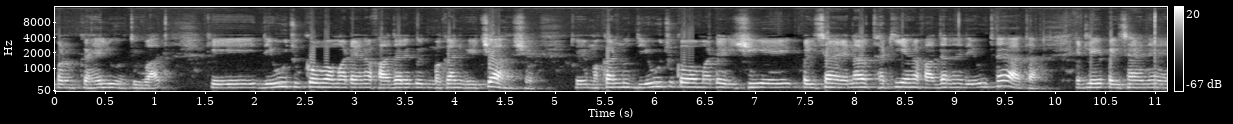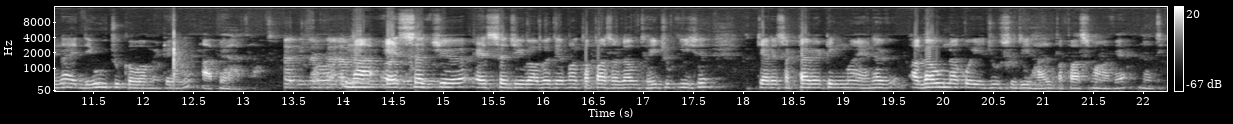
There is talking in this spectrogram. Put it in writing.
પણ કહેલું હતું વાત કે દેવું ચૂકવવા માટે એના ફાધરે કોઈક મકાન વેચ્યા હશે, તો એ મકાનનું દેવું ચૂકવવા માટે ઋષિએ પૈસા એના થકી એના ફાધરને દેવું થયા હતા, એટલે એ પૈસા એને એના એ દેવું ચૂકવવા માટે એને આપ્યા હતા. ના, એસ સચ એસ સચ એ બાબતે પણ તપાસ અગાઉ થઈ ચૂકી છે. અત્યારે સટ્ટા બેટિંગમાં એના અગાઉના કોઈ હજુ સુધી હાલ તપાસમાં આવ્યા નથી.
